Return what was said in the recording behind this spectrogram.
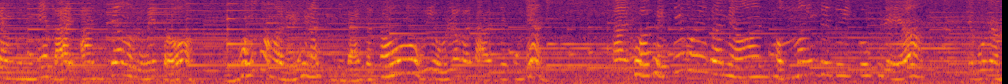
장군의 말 안장으로 해서 형상화를 해놨습니다. 그래서 저 위에 올라가서 아래 보면 아, 저 배째고에 가면 전망대도 있고 그래요. 여기 보면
